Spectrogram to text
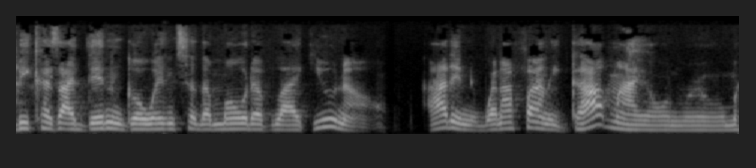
because I didn't go into the mode of like, you know, I didn't, when I finally got my own room,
